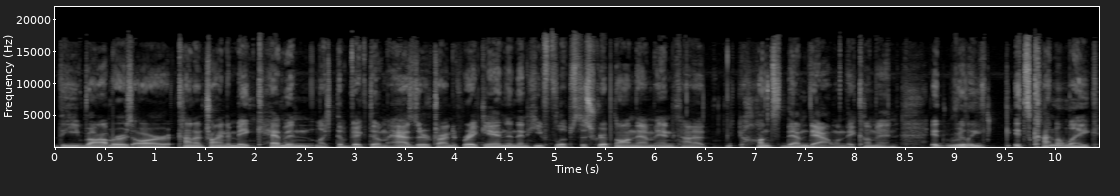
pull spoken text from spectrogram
the robbers are kind of trying to make Kevin like the victim as they're trying to break in, and then he flips the script on them and kind of hunts them down when they come in. It really, it's kind of like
